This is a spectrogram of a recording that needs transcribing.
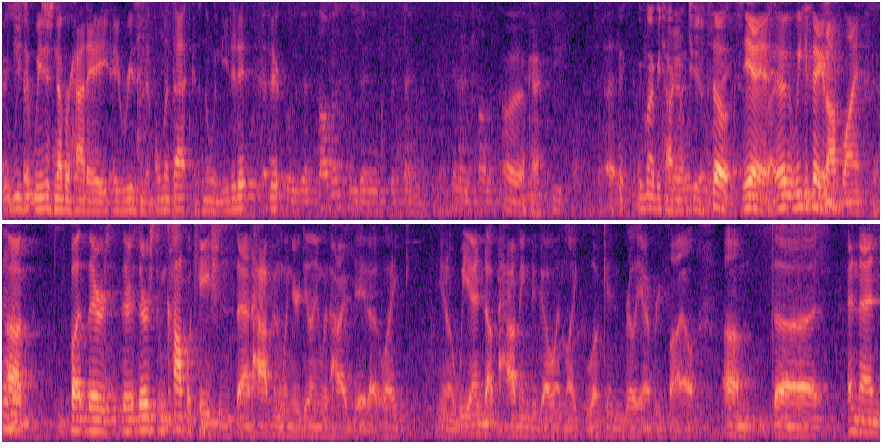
we, ju- we just never had a, a reason to implement that because no one needed it. There- with the Starburst and then it's the same. Athena and Starburst. are Oh, okay. I think we might be talking about two different So, things. yeah, yeah, we can take it offline. Um, But there's, there, there's some complications that happen when you're dealing with Hive data. Like, you know, we end up having to go and like look in really every file. Um, the, and then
